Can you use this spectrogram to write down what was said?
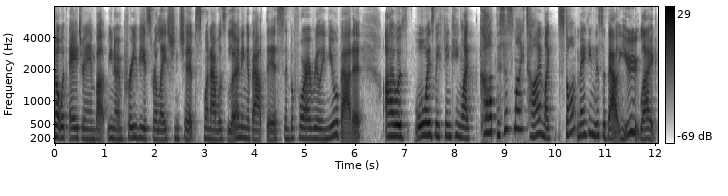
not with Adrian, but you know, in previous relationships, when I was learning about this and before I really knew about it, I would always be thinking, like, God, this is my time. Like, stop making this about you. Like,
